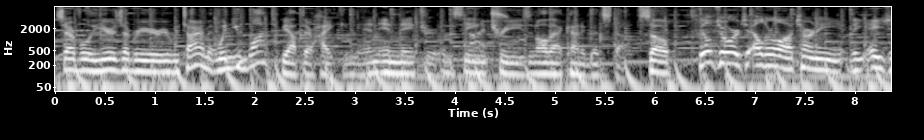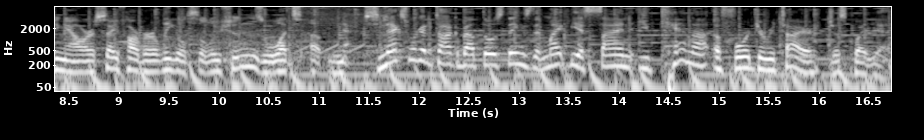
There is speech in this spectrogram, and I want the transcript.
several years of your retirement when you want to be out there hiking and in nature and seeing nice. trees and all that kind of good stuff. So, Bill George, elder law attorney, the Aging Hour, Safe Harbor Legal Solutions. What's up next? Next, we're going to talk about those things that might be a sign that you cannot afford to retire just quite yet.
